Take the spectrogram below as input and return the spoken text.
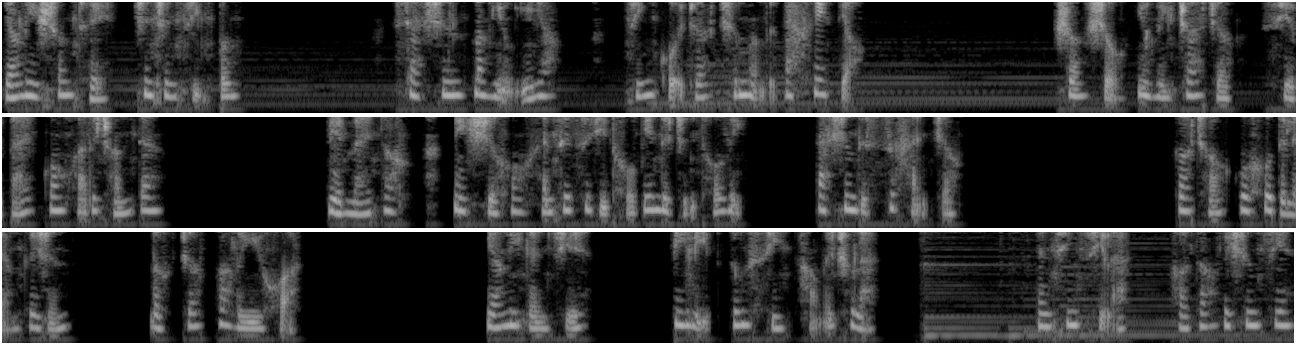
杨丽双腿阵阵紧绷，下身浪涌一样紧裹着陈猛的大黑屌，双手用力抓着雪白光滑的床单。脸埋到那时候还在自己头边的枕头里，大声的嘶喊着。高潮过后的两个人搂着抱了一会儿，杨丽感觉逼里的东西淌了出来，赶紧起来跑到卫生间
